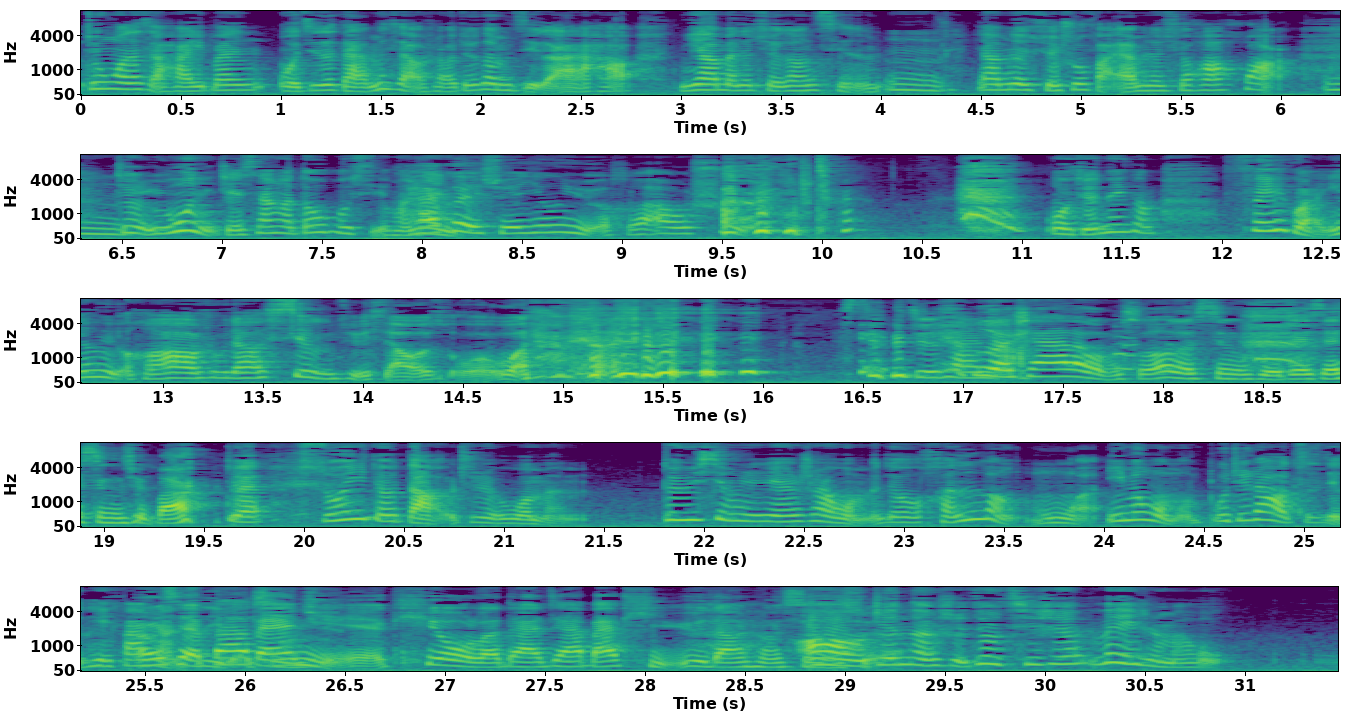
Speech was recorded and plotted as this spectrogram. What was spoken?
中国的小孩一般，我记得咱们小时候就那么几个爱好，你要么就学钢琴，嗯，要么就学书法，要么就学画画，嗯，就是如果你这三个都不喜欢，还可以学英语和奥数。对我觉得那个非管英语和奥数叫兴趣小组，我他妈兴趣扼杀了我们所有的兴趣，这些兴趣班儿。对，所以就导致我们对于兴趣这件事儿，我们就很冷漠，因为我们不知道自己可以发展而且自己的八百兴趣米 Q 了大家，把体育当成兴趣。哦，真的是，就其实为什么我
